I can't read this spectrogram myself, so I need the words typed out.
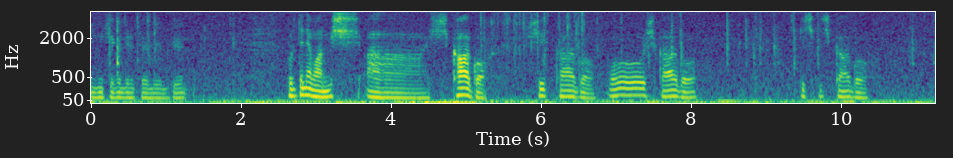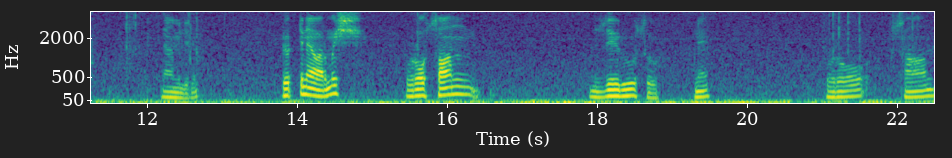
İlginç şekilde söyleyebiliyorum. Burada ne varmış? Aa, Chicago. Chicago. Oo Chicago. Şiki şiki Chicago. Devam edelim. Dörtte ne varmış? Rosan Zerusu. Ne? Rosan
